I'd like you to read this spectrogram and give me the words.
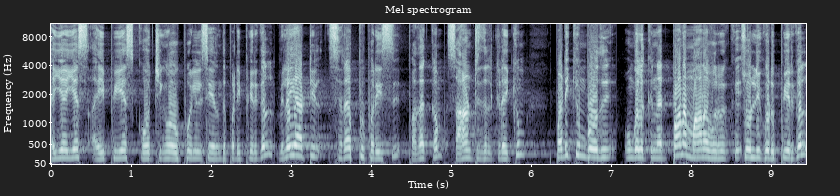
ஐஏஎஸ் ஐபிஎஸ் கோச்சிங் வகுப்புகளில் சேர்ந்து படிப்பீர்கள். விளையாட்டில் சிறப்பு பரிசு பதக்கம் சான்றிதழ் கிடைக்கும். படிக்கும்போது உங்களுக்கு நட்பான மாணவர்களுக்கு சொல்லிக் கொடுப்பீர்கள்.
